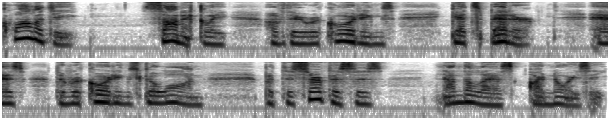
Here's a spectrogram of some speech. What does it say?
quality sonically of the recordings gets better as the recordings go on but the surfaces nonetheless are noisy.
